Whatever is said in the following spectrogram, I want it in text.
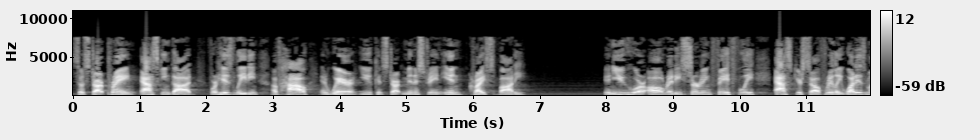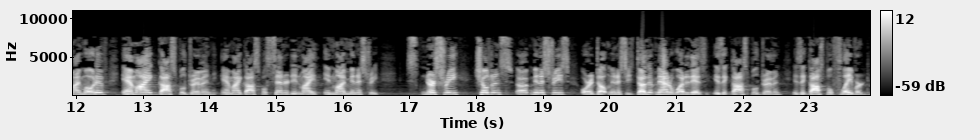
So start praying, asking God for His leading of how and where you can start ministering in Christ's body. And you who are already serving faithfully, ask yourself, really, what is my motive? Am I gospel driven? Am I gospel centered in my, in my ministry? Nursery, children's uh, ministries, or adult ministries. Doesn't matter what it is. Is it gospel driven? Is it gospel flavored?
